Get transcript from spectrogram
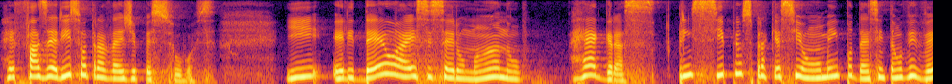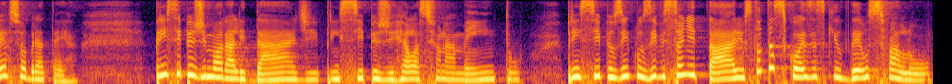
refazer isso através de pessoas. E Ele deu a esse ser humano regras, princípios para que esse homem pudesse então viver sobre a terra. Princípios de moralidade, princípios de relacionamento, princípios inclusive sanitários, tantas coisas que Deus falou.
